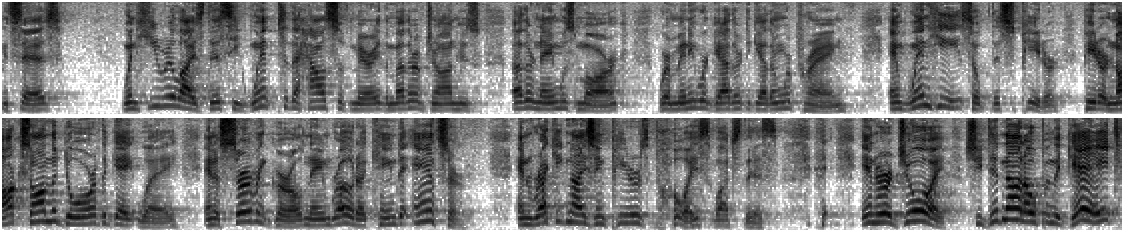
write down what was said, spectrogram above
It says, When he realized this, he went to the house of Mary, the mother of John, whose other name was Mark, where many were gathered together and were praying. And when he, so this is Peter, Peter knocks on the door of the gateway, and a servant girl named Rhoda came to answer. And recognizing Peter's voice, watch this, in her joy, she did not open the gate.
